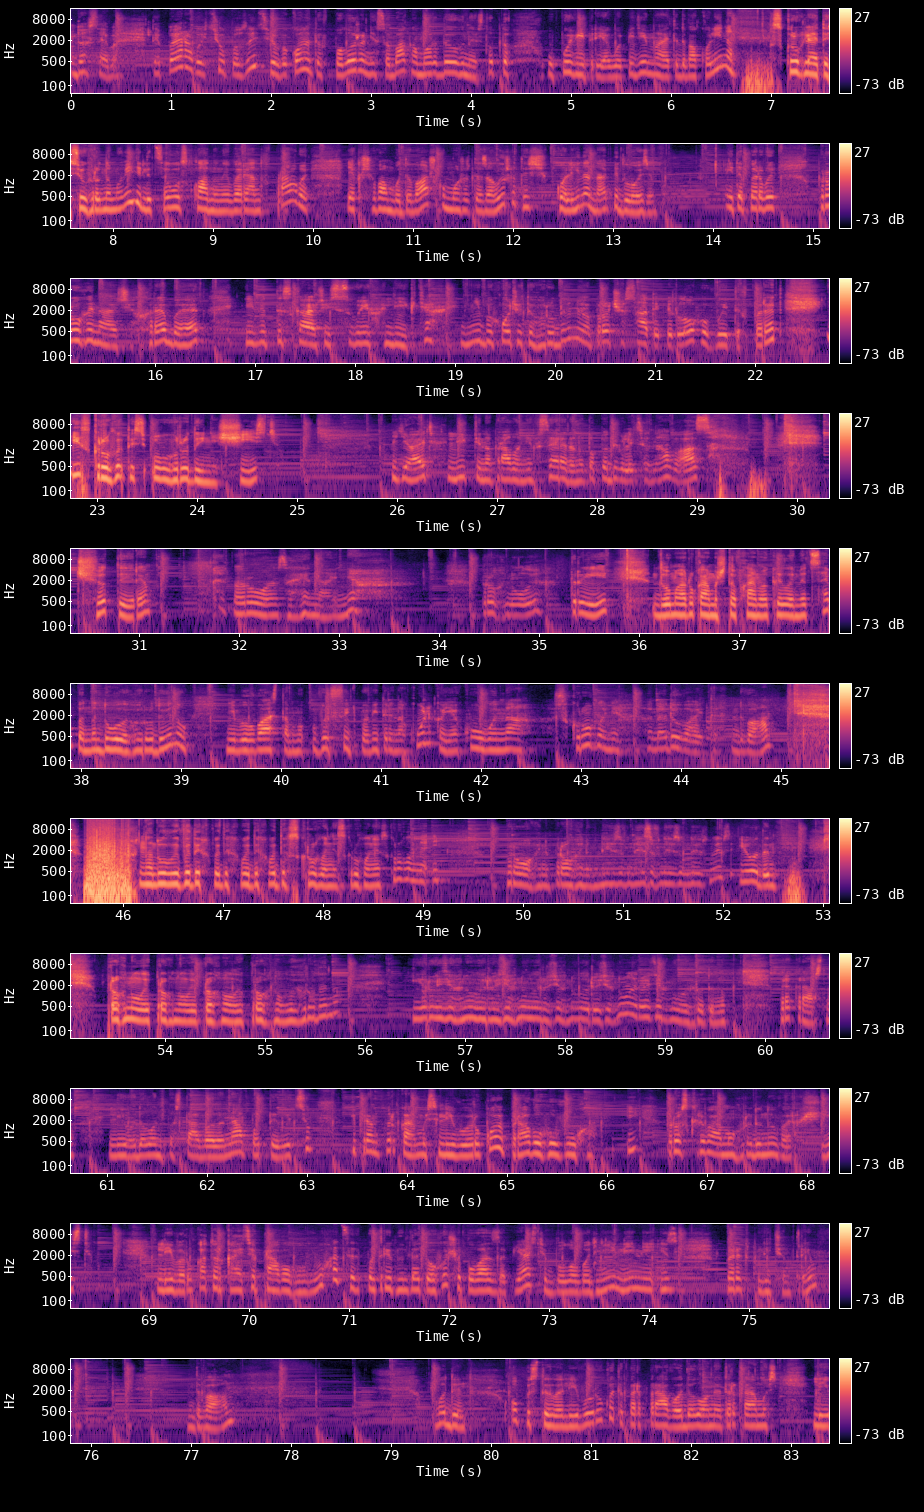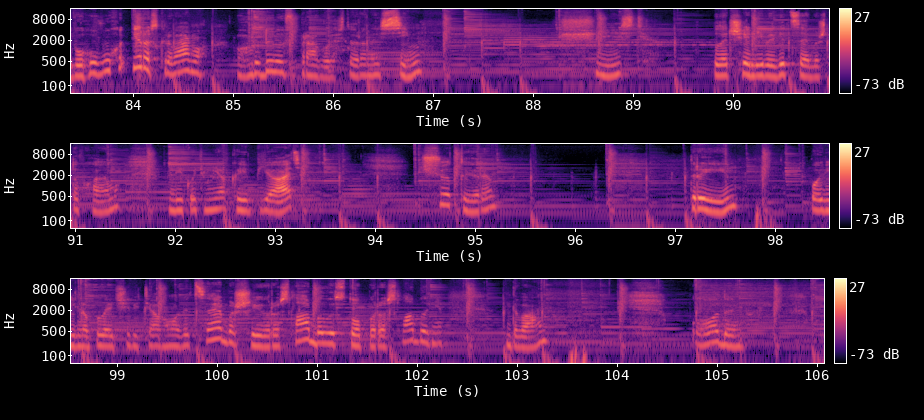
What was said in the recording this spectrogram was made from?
до себе. Тепер ви цю позицію виконуєте в положенні собака мордою вниз. Тобто у повітрі, якби підіймаєте два коліна, скругляєтесь у грудному відділі. Це ускладнений варіант вправи. Якщо вам буде важко, можете залишитись коліна на підлозі. І тепер ви, прогинаючи хребет і відтискаючись в своїх ліктях, ніби хочете грудиною прочесати підлогу, вийти вперед і скруглитись у грудині. Шість. П'ять. Лікті направлені всередину, тобто дивляться на вас. Чотири. Розгинання. Прогнули. Три. Двома руками штовхаємо килим від себе, надули грудину, ніби у вас там висить повітряна кулька, яку ви на скруглення надуваєте. Два. Надули видих, видих, видих, видих, скруглення, скруглення, скруглення і прогин, прогин, вниз, вниз, вниз, вниз, вниз. І один. Прогнули, прогнули, прогнули, прогнули грудину. І розігнули, розігнули, розігнули, розігнули, розігнули грудину. Прекрасно. Ліву долонь поставили на потилицю і прям торкаємось лівою рукою правого вуха. І розкриваємо грудину вверх. Шість. Ліва рука торкається правого вуха. Це потрібно для того, щоб у вас зап'ястя було в одній лінії із передпліччям. Три. Два. Один. Опустили ліву руку. Тепер правою долоною торкаємось лівого вуха і розкриваємо грудину з правої сторони. Сім. Шість. Плече ліве від себе штовхаємо. Лікоть м'який. П'ять. Чотири. Три. Повільно плечі відтягуємо від себе, шию розслабили, стопи розслаблені. Два. Один.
